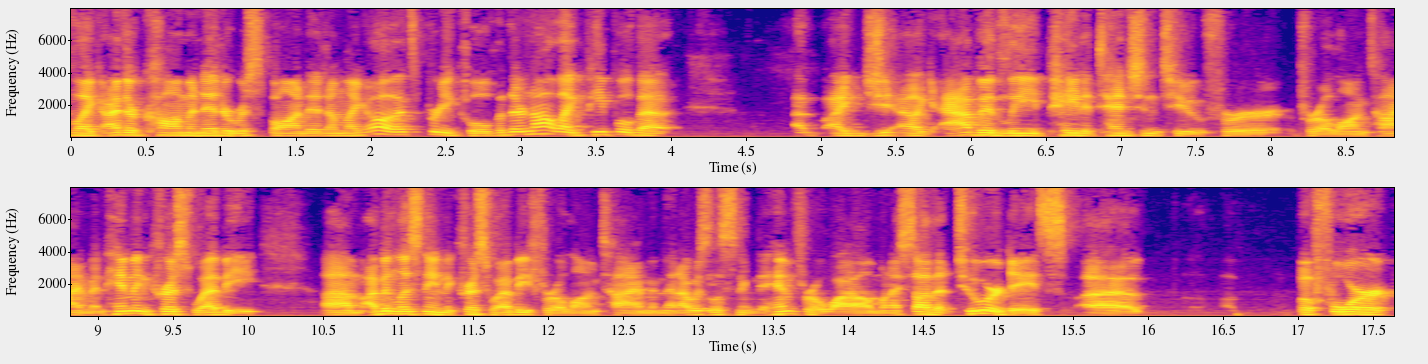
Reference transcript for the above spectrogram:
like either commented or responded. I'm like, oh, that's pretty cool, but they're not like people that. I like avidly paid attention to for for a long time, and him and Chris Webby, um, I've been listening to Chris Webby for a long time, and then I was listening to him for a while. And when I saw the tour dates uh, before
